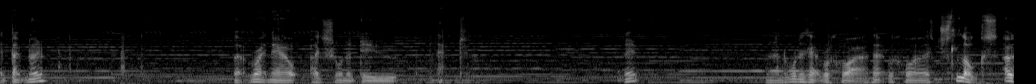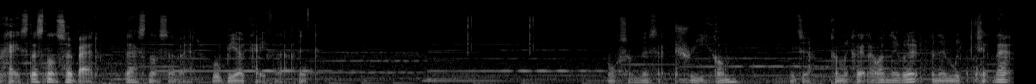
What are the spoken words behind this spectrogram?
I don't know. But right now, I just want to do that. Okay. And what does that require? That requires just logs. Okay, so that's not so bad. That's not so bad. We'll be okay for that, I think. Awesome, there's that tree gone. Need to come and collect that one, there we go. And then we can check that.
